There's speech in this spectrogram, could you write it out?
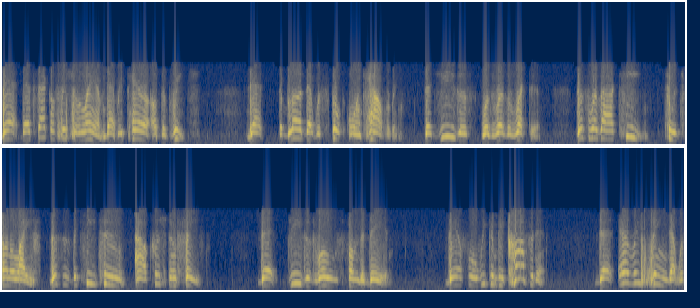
That that sacrificial lamb, that repair of the breach, that the blood that was spilt on Calvary, that Jesus was resurrected. This was our key to eternal life. This is the key to our Christian faith, that Jesus rose from the dead. Therefore, we can be confident that everything that was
